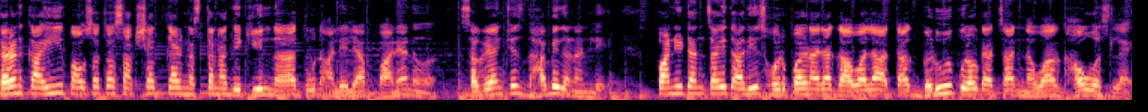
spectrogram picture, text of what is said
कारण काही पावसाचा साक्षात्कार नसताना देखील नळातून आलेल्या पाण्यानं सगळ्यांचेच धाबे दणाणले. पाणी टंचाईत आधीच होरपळणाऱ्या गावाला आता गडूळ पुरवठ्याचा नवा घाव बसलाय.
